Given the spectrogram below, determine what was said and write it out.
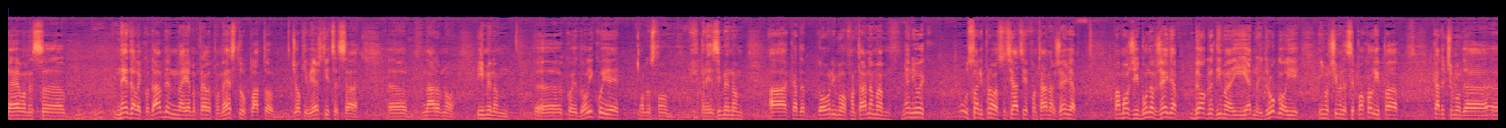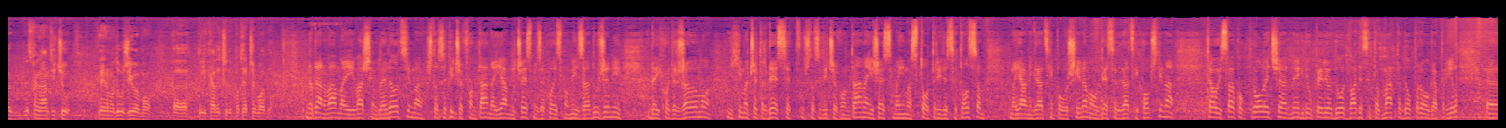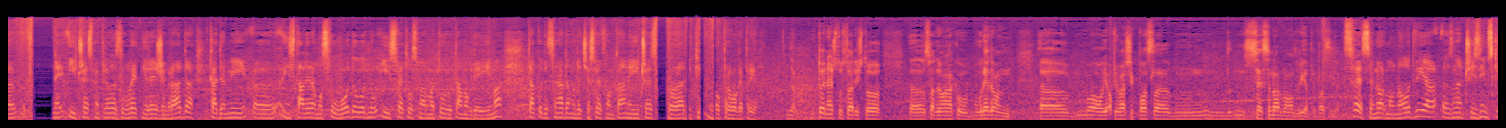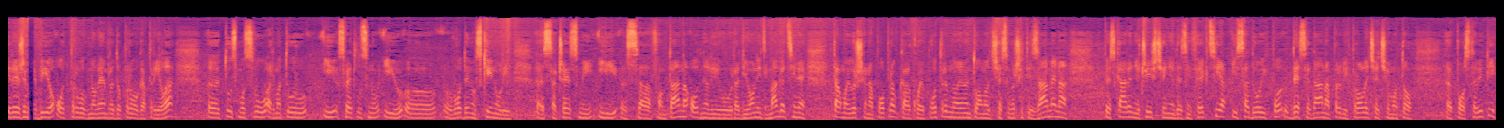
Evo nas nedaleko odavde na jednom prelepom mestu, plato Đoke Vještice sa naravno imenom koje dolikuje, odnosno i prezimenom. A kada govorimo o fontanama, meni uvek u stvari prva asocijacija je fontana želja, pa može i bunar želja. Beograd ima i jedno i drugo i ima čime da se pohvali, pa kada ćemo da, e, gospodine Antiću, krenemo da uživamo e, ili kada će da poteče voda. Na dan vama i vašim gledalcima. Što se tiče fontana i javnih česmi za koje smo mi zaduženi, da ih održavamo, njih ima 40 što se tiče fontana i česma ima 138 na javnim gradskim površinama u 10 gradskih opština, kao i svakog proleća, negde u periodu od 20. marta do 1. aprila. I česme prelaze u letnji režim rada kada mi e, instaliramo svu vodovodnu i svetlosnu armaturu tamo gde ima, tako da se nadamo da će sve fontane i česme proraditi do 1. aprila. Da. To je nešto u stvari što uh, stvarno onako u redovan uh, ovaj, vašeg posla m, sve se normalno odvija, pretpostavljam. Sve se normalno odvija, znači zimski režim je bio od 1. novembra do 1. aprila. E, tu smo svu armaturu i svetlosnu i vodenu skinuli sa česmi i sa fontana, odneli u radionice i magacine. Tamo je vršena popravka ako je potrebno, eventualno će se vršiti zamena peskarenje, čišćenje, dezinfekcija i sad u ovih 10 dana prvih proleća ćemo to e, postaviti.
